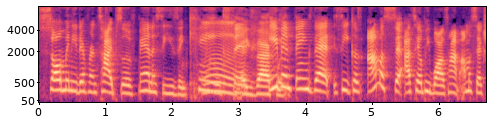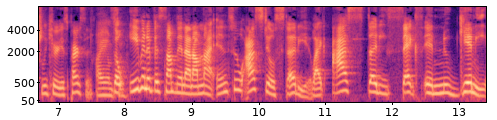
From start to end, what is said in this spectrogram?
so many different types of fantasies and kinks Mm, and exactly. even things that see because I'm a se- I tell people all the time I'm a sexually curious person. I am So too. even if it's something that I'm not into, I still study it. Like I study sex in New Guinea.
